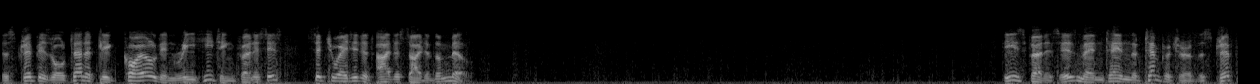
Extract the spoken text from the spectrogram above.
the strip is alternately coiled in reheating furnaces situated at either side of the mill. These furnaces maintain the temperature of the strip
